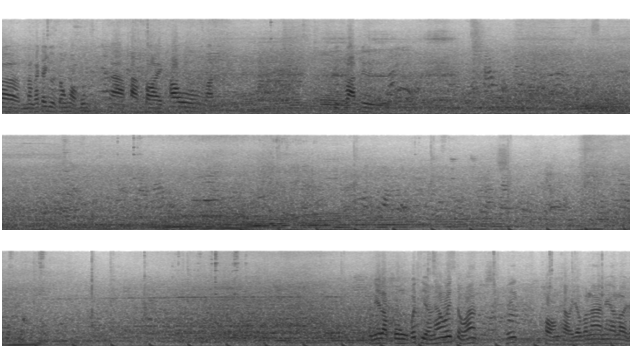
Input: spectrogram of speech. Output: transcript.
ก็มันก็จะอยู่ตรงหัวมุมอ่าปากซอยเข้าวัดอีกวัดหนึ่งอันนี้เราปรุงก๋วยเตี๋ยวแล้วเฮ้ยแต่ว่าเฮ้ยของแถวเยาวราชนี่อร่อย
